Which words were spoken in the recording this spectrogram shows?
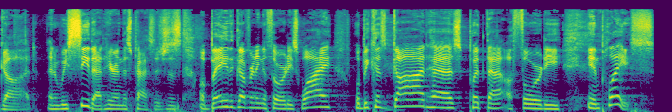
God. And we see that here in this passage. It obey the governing authorities. Why? Well, because God has put that authority in place.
